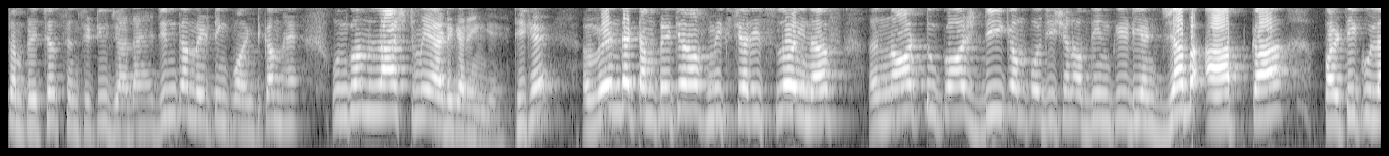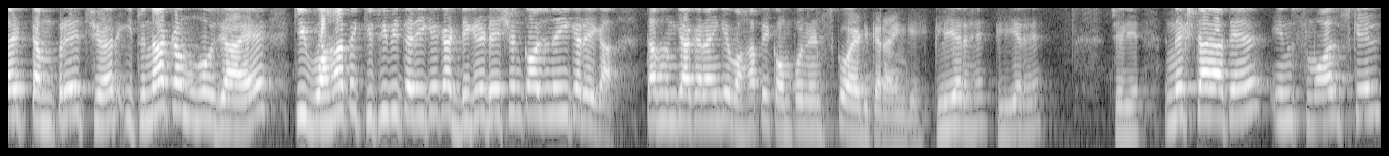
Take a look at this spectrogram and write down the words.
टेम्परेचर सेंसिटिव ज़्यादा है, जिनका मेल्टिंग पॉइंट कम है, उनको हम लास्ट में ऐड करेंगे, ठीक है? When the temperature of mixture is slow enough, not to cause decomposition of the ingredient, जब आपका पर्टिकुलर टेम्परेचर इतना कम हो जाए कि वहाँ पे किसी भी तरीके का डिग्रेडेशन कॉज नहीं करेगा तब हम क्या कराएँगे? वहाँ पे कंपोनेंट्स को ऐड कराएँगे। क्लियर है? क्लियर है? चलिए नेक्स्ट आ जाते हैं। इन स्मॉल स्केल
